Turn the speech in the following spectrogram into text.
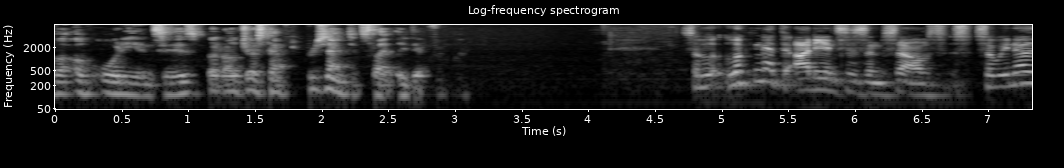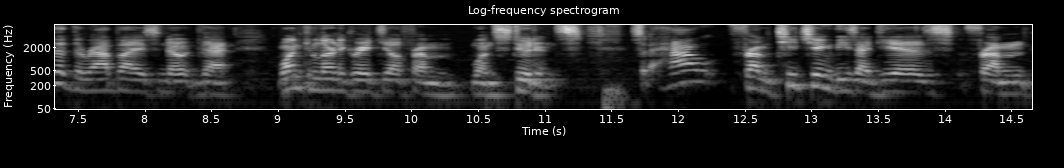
of audiences, but I'll just have to present it slightly differently. So, looking at the audiences themselves, so we know that the rabbis note that one can learn a great deal from one's students. So, how, from teaching these ideas, from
